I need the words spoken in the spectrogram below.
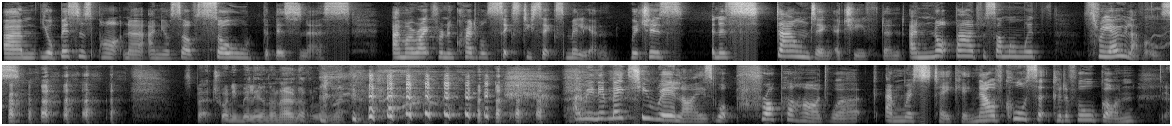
um, your business partner and yourself sold the business am i right for an incredible 66 million which is an astounding achievement and not bad for someone with three o levels It's about twenty million on O level, isn't it? I mean, it makes you realise what proper hard work and risk taking. Now, of course, it could have all gone Yeah.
